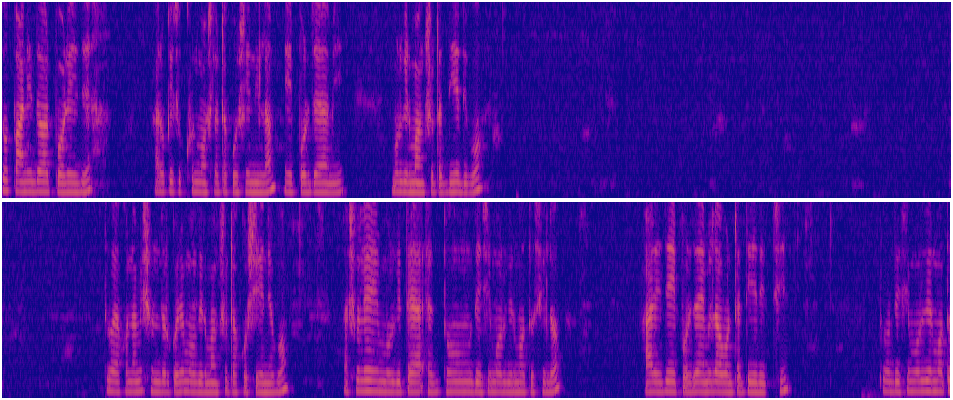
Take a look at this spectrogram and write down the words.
তো পানি দেওয়ার পরে যে আরও কিছুক্ষণ মশলাটা কষিয়ে নিলাম। এই পর্যায়ে আমি মুরগির মাংসটা দিয়ে দিব। তো এখন আমি সুন্দর করে মুরগির মাংসটা কষিয়ে নেব। আসলে এই মুরগিটা একদম দেশি মুরগির মতো ছিল। আর এই যে এই পর্যায়ে আমি লবণটা দিয়ে দিচ্ছি। তো দেশি মুরগির মতো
